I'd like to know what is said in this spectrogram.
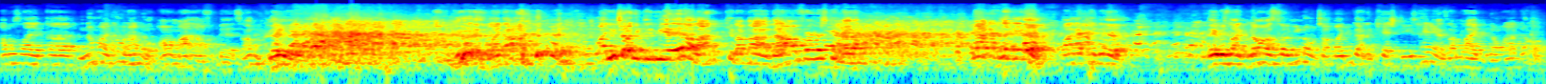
I was like, uh, no, I don't. I know all my alphabets. I'm good. I'm good. Like, I, why you trying to give me an L? I, can I buy a vowel first? Can I? Why gotta take an L? Why I gotta take an L? They was like, no, son, you I'm talking about. You got to catch these hands. I'm like, no, I don't.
